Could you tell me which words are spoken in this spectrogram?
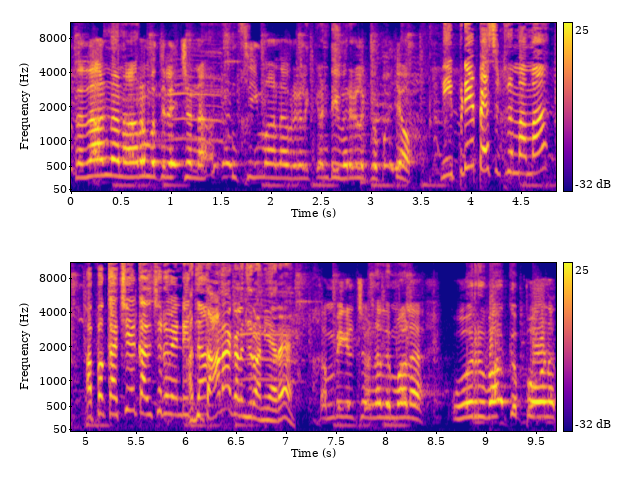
அததான் நான் ஆரம்பத்திலே சொன்னேன். சீமான் அவர்களை கண்டு இவர்களுக்கு பயம். நீ இப்படியே பேசிட்டு மாமா. அப்ப கட்சியை கழிச்சிட வேண்டியது தானா. கலைஞ்சிரும் யார தம்பிகள் சொன்னது போல ஒரு வாக்கு போன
